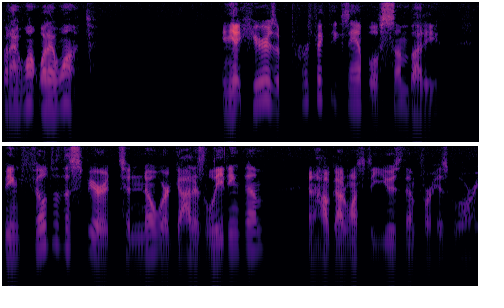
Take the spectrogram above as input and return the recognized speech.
But I want what I want. And yet, here is a perfect example of somebody being filled with the Spirit to know where God is leading them and how God wants to use them for His glory.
